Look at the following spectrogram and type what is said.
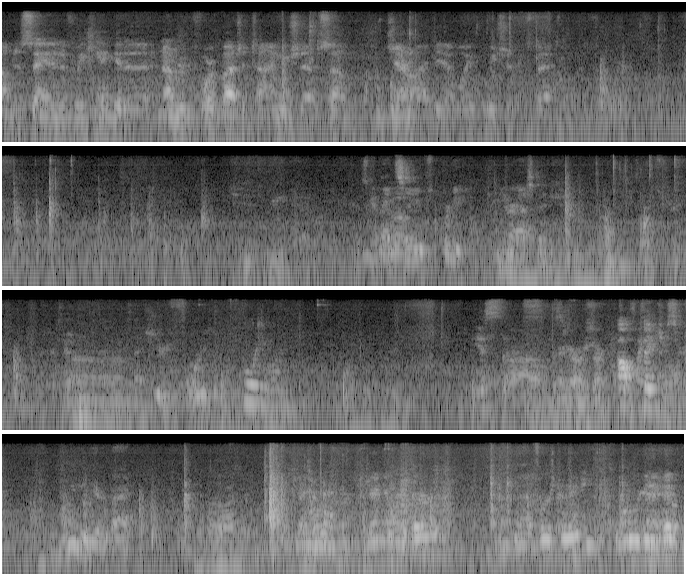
I'm just saying, that if we can't get a number before budget time, we should have some general idea of what we should expect. It's gonna That go up. seems pretty drastic. Forty. forty-one. Yes, Oh, thank you, sir. We can get her back. January, January third, that first week, when we're gonna hit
